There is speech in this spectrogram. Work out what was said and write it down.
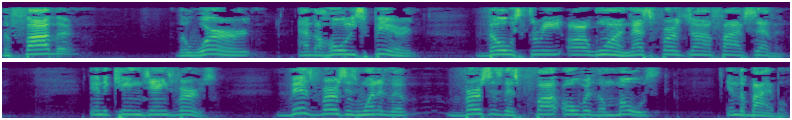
The Father, the Word, and the Holy Spirit, those three are one. That's 1 John 5 7 in the King James verse. This verse is one of the verses that's fought over the most in the Bible.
